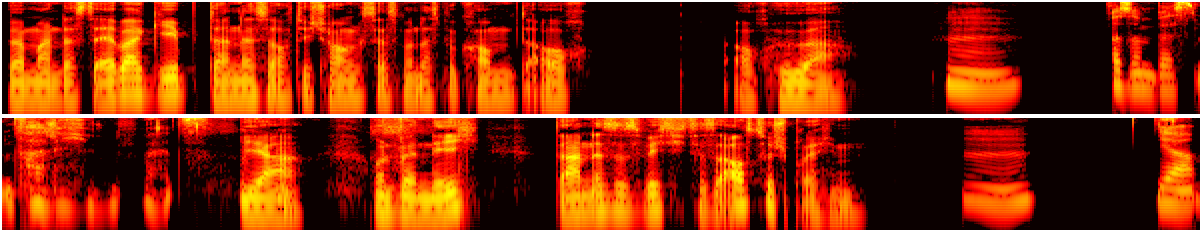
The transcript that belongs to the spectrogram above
wenn man das selber gibt, dann ist auch die Chance, dass man das bekommt, auch, auch höher. Hm. Also im besten Falle jedenfalls. Ja, und wenn nicht, dann ist es wichtig, das auszusprechen. Hm. Ja,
